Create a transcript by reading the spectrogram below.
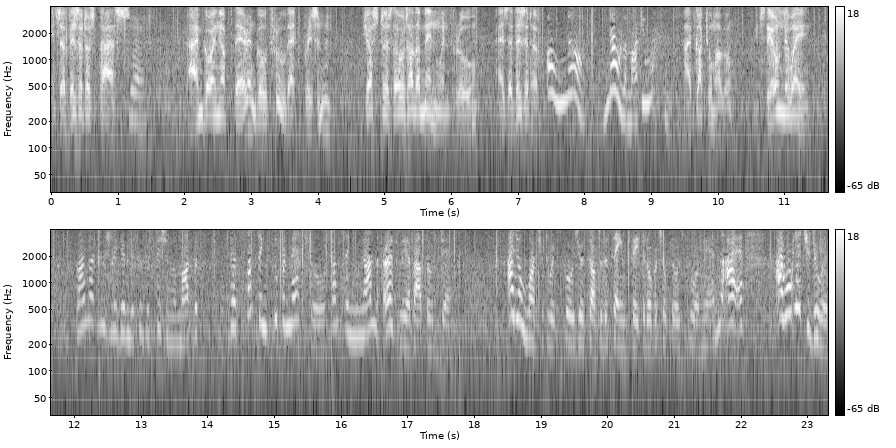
It's a visitor's pass. Yes. I'm going up there and go through that prison, just as those other men went through, as a visitor. Oh, no. No, Lamont, you mustn't. I've got to, Margot. It's the only way. Well, I'm not usually given to superstition, Lamont, but there's something supernatural, something unearthly about those deaths. I don't want you to expose yourself to the same fate that overtook those poor men. I, I won't let you do it.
